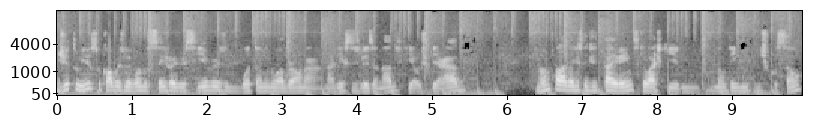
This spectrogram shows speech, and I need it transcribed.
Dito isso, o Cowboys levando seis wide receivers, botando o Noah Brown na, na, lista de lesionados, que é o esperado. Vamos falar da lista de Tyrants, que eu acho que não tem muita discussão.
